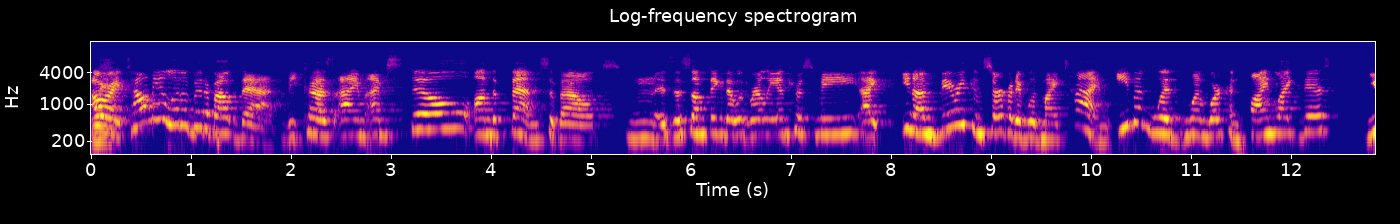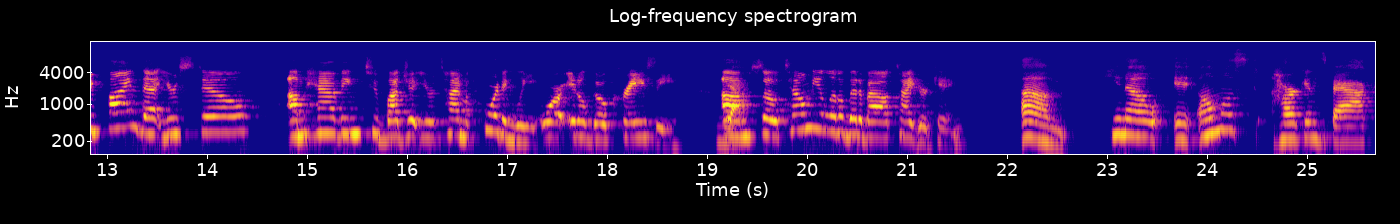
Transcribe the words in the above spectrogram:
All with, right, tell me a little bit about that because I'm I'm still on the fence about mm, is this something that would really interest me? I you know I'm very conservative with my time. Even with when we're confined like this, you find that you're still um, having to budget your time accordingly, or it'll go crazy. Yeah. Um, so tell me a little bit about Tiger King. Um, you know, it almost harkens back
